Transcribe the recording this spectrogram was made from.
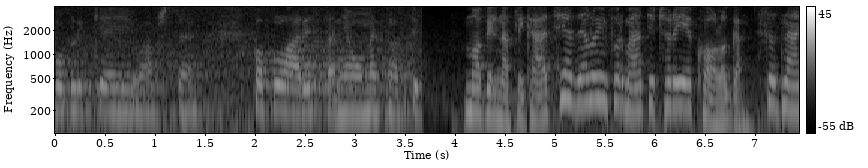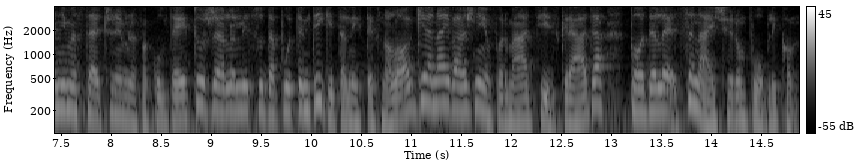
publike i uopšte popularisanje umetnosti. Mobilna aplikacija delo informatičara i ekologa. Sa znanjima stečenim na fakultetu želeli su da putem digitalnih tehnologija najvažnije informacije iz grada podele sa najširom publikom.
